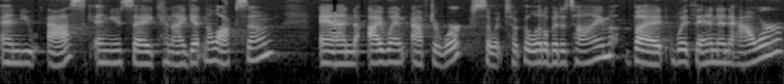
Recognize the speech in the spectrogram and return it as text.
and you ask and you say, can I get naloxone? And I went after work, so it took a little bit of time, but within an hour,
